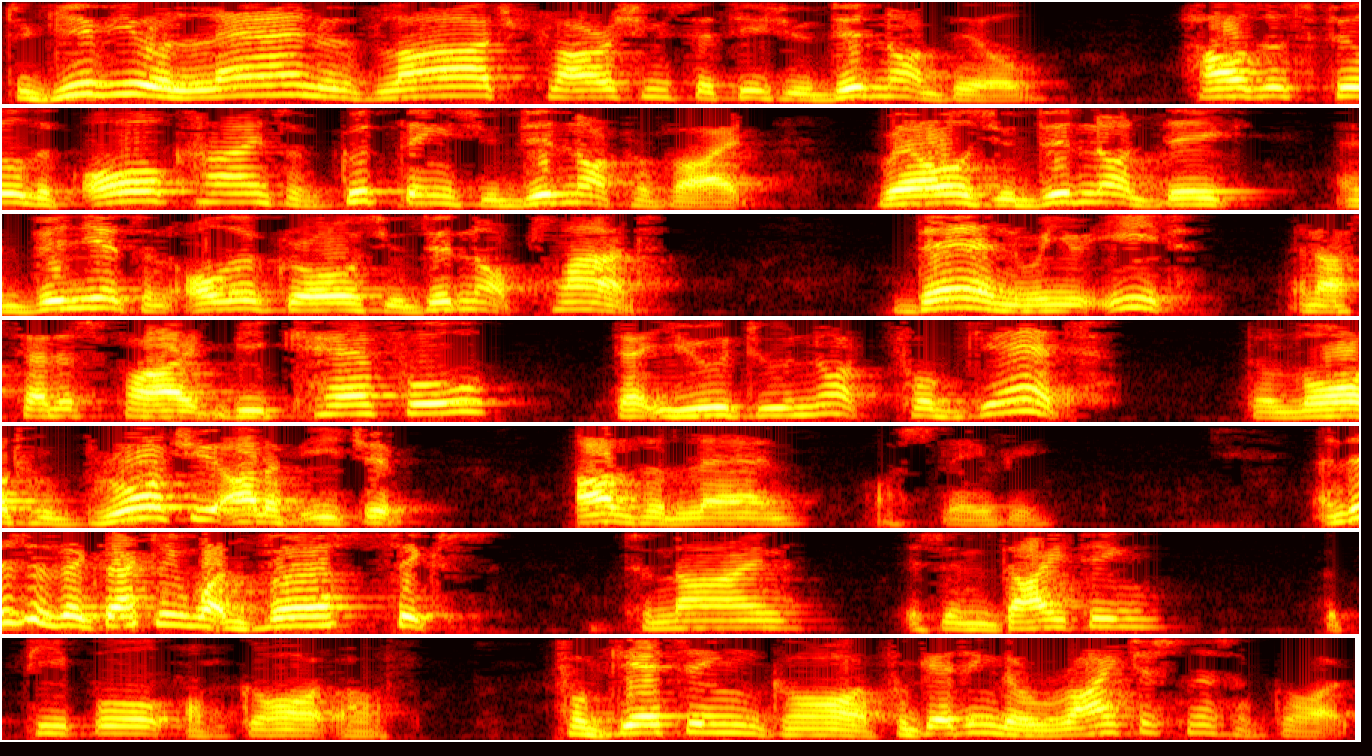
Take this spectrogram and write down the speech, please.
to give you a land with large flourishing cities you did not build, houses filled with all kinds of good things you did not provide, wells you did not dig, and vineyards and olive groves you did not plant. Then, when you eat and are satisfied, be careful that you do not forget the Lord who brought you out of Egypt, out of the land of slavery. And this is exactly what verse 6 to 9 is indicting the people of God of. Forgetting God, forgetting the righteousness of God.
